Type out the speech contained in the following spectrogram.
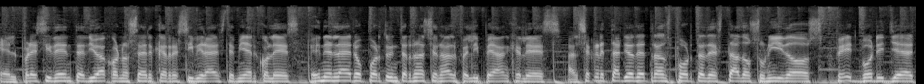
El presidente dio a conocer que recibirá este miércoles en el Aeropuerto Internacional Felipe Ángeles al secretario de Transporte de Estados Unidos, Pete Buttigieg,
